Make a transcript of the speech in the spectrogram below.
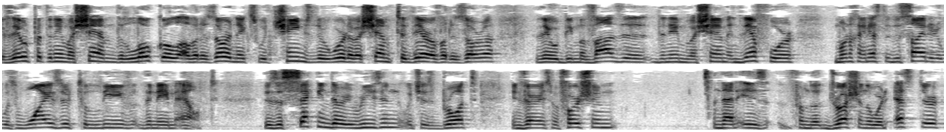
If they would put the name Hashem, the local Avodah would change the word of Hashem to their Avodah They would be Mavaza, the name of Hashem, and therefore Mordechai and Esther decided it was wiser to leave the name out. There's a secondary reason which is brought in various Meforshim, and that is from the drush on the word Esther,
